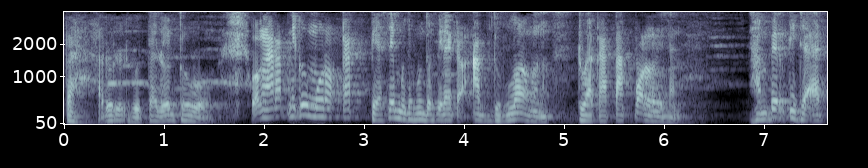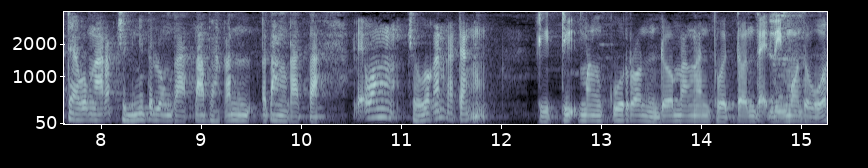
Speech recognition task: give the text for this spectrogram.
Bahrul Huda dawa. Wong Arab niku murakkab biasanya mudah-mudah filet Abdullah ngono, dua kata pol misalnya hampir tidak ada wong Arab jenenge telung kata bahkan petang kata lek wong Jawa kan kadang didik mangku rondo mangan boton tek limo tuwa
